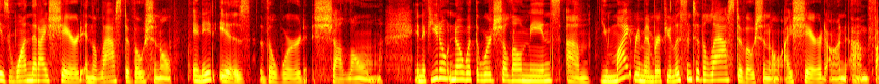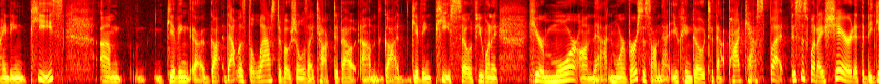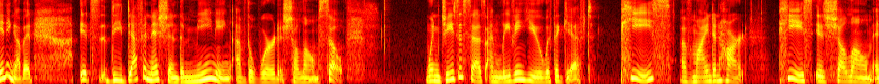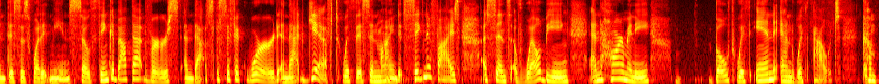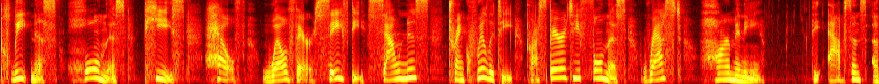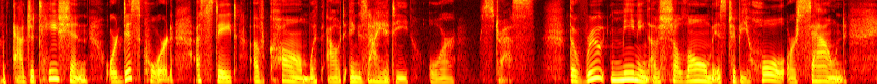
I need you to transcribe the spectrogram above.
is one that I shared in the last devotional and it is the word shalom. And if you don't know what the word shalom means, um, you might remember if you listened to the last devotional I shared on um, finding peace, um, giving uh, God. That was the last devotional as I talked about um, God giving peace. So if you want to hear more on that, more verses on that, you can go to that podcast. But this is what I shared at the beginning of it. It's the definition, the meaning of the word shalom. So when Jesus says, I'm leaving you with a gift, peace of mind and heart, peace is shalom, and this is what it means. So think about that verse and that specific word and that gift with this in mind. It signifies a sense of well being and harmony both within and without, completeness, wholeness, peace, health, welfare, safety, soundness, tranquility, prosperity, fullness, rest, harmony. The absence of agitation or discord, a state of calm without anxiety or stress. The root meaning of shalom is to be whole or sound,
